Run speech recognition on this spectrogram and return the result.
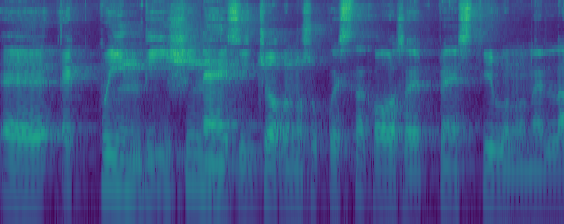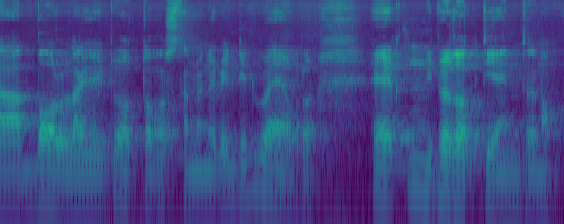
eh, e quindi i cinesi giocano su questa cosa e scrivono nella bolla che il prodotto costa meno di 22 euro e i prodotti entrano.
